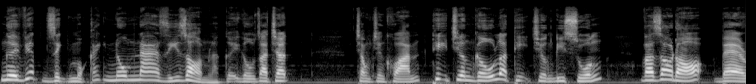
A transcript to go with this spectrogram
người viết dịch một cách nôm na dí dỏm là cưỡi gấu ra trận. Trong chứng khoán, thị trường gấu là thị trường đi xuống, và do đó bear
